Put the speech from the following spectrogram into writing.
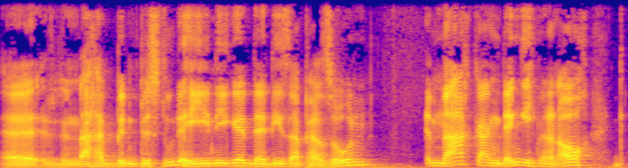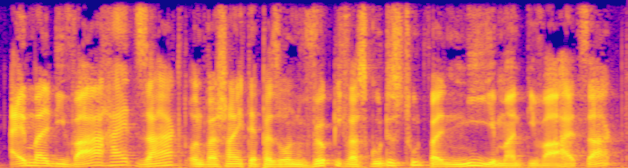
äh, nachher bin, bist du derjenige, der dieser Person im Nachgang denke ich mir dann auch, einmal die Wahrheit sagt und wahrscheinlich der Person wirklich was Gutes tut, weil nie jemand die Wahrheit sagt.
